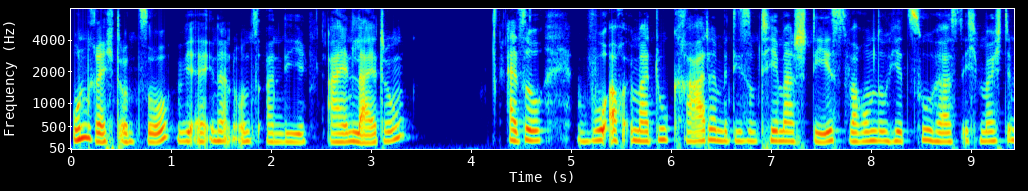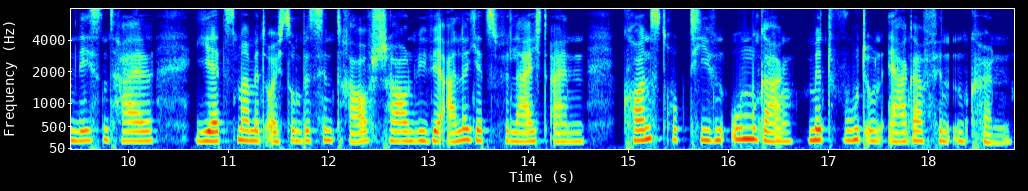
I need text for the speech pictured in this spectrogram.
Unrecht und so. Wir erinnern uns an die Einleitung. Also, wo auch immer du gerade mit diesem Thema stehst, warum du hier zuhörst, ich möchte im nächsten Teil jetzt mal mit euch so ein bisschen draufschauen, wie wir alle jetzt vielleicht einen konstruktiven Umgang mit Wut und Ärger finden können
